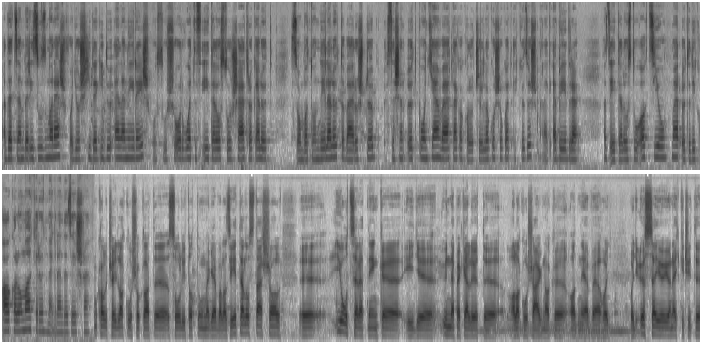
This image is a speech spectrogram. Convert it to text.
A decemberi zuzmarás, fagyos hideg idő ellenére is hosszú sor volt az ételosztó sátrak előtt. Szombaton délelőtt a város több, összesen öt pontján várták a kalocsai lakosokat egy közös meleg ebédre. Az ételosztó akció már ötödik alkalommal került megrendezésre. A kalocsai lakosokat szólítottunk meg ebben az ételosztással. Jót szeretnénk így ünnepek előtt a lakóságnak adni ebben, hogy, hogy összejöjjön egy kicsit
